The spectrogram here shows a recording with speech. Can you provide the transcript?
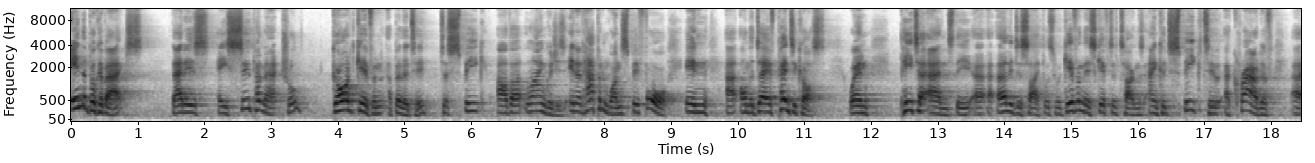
In the book of Acts, that is a supernatural, God given ability to speak other languages. It had happened once before in, uh, on the day of Pentecost when Peter and the uh, early disciples were given this gift of tongues and could speak to a crowd of uh,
